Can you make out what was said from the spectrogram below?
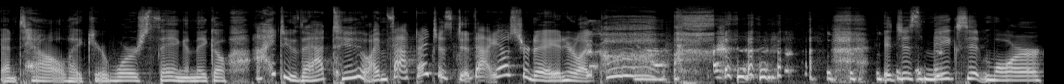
and tell like your worst thing and they go, I do that too. In fact, I just did that yesterday. And you're like, it just makes it more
